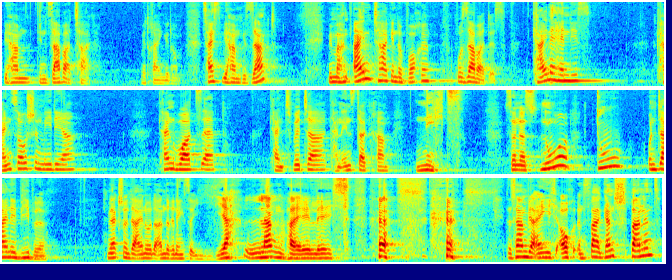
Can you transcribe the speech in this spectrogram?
wir haben den Sabbattag mit reingenommen. Das heißt, wir haben gesagt, wir machen einen Tag in der Woche, wo Sabbat ist. Keine Handys, kein Social Media, kein WhatsApp, kein Twitter, kein Instagram, nichts sondern es nur du und deine Bibel. Ich merke schon, der eine oder andere denkt so, ja, langweilig. das haben wir eigentlich auch, und es war ganz spannend,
